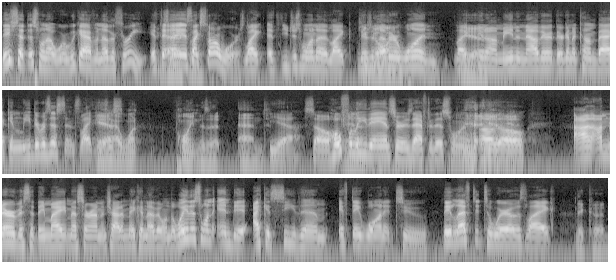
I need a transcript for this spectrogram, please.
They've set this one up where we could have another three. If they, it's like Star Wars, like if you just want to like, there's another one, like Yeah. you know what I mean, and now they're they're gonna come back and lead the resistance. Like it's Yeah. just, At what point does it end? yeah. So hopefully Yeah. the answer is after this one. Yeah, Although I, I'm nervous that they might mess around and try to make another one. The way this one ended, I could see them if they wanted to. They left it to where it was like, They could.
